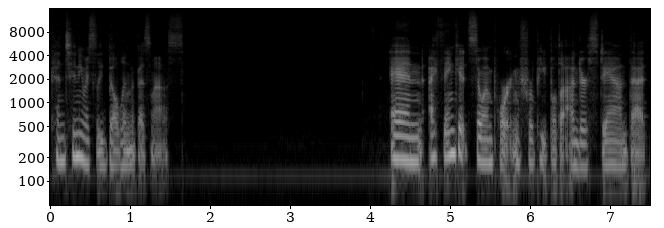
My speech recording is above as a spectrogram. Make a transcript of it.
continuously building the business. And I think it's so important for people to understand that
